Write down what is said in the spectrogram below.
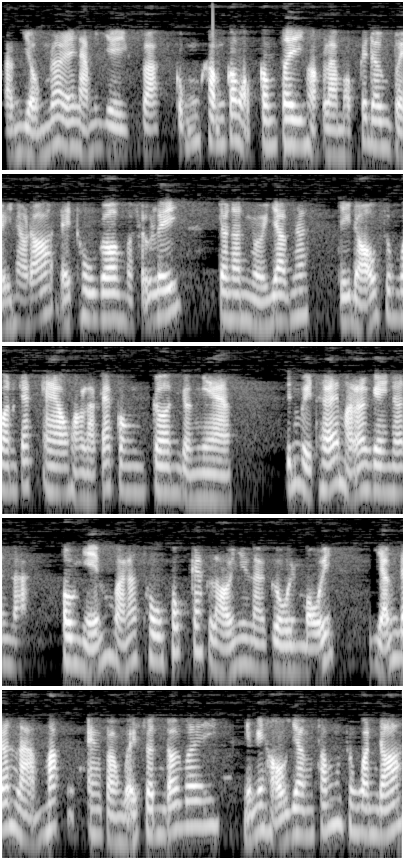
tận dụng đó để làm cái gì và cũng không có một công ty hoặc là một cái đơn vị nào đó để thu gom và xử lý. Cho nên người dân á, chỉ đổ xung quanh các ao hoặc là các con kênh gần nhà. Chính vì thế mà nó gây nên là ô nhiễm và nó thu hút các loại như là ruồi muỗi dẫn đến là mất an toàn vệ sinh đối với những cái hộ dân sống xung quanh đó.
